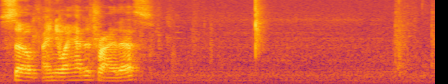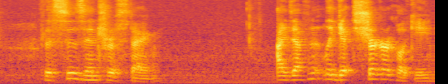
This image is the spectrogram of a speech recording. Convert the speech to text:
so I knew I had to try this. This is interesting. I definitely get sugar cookie.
